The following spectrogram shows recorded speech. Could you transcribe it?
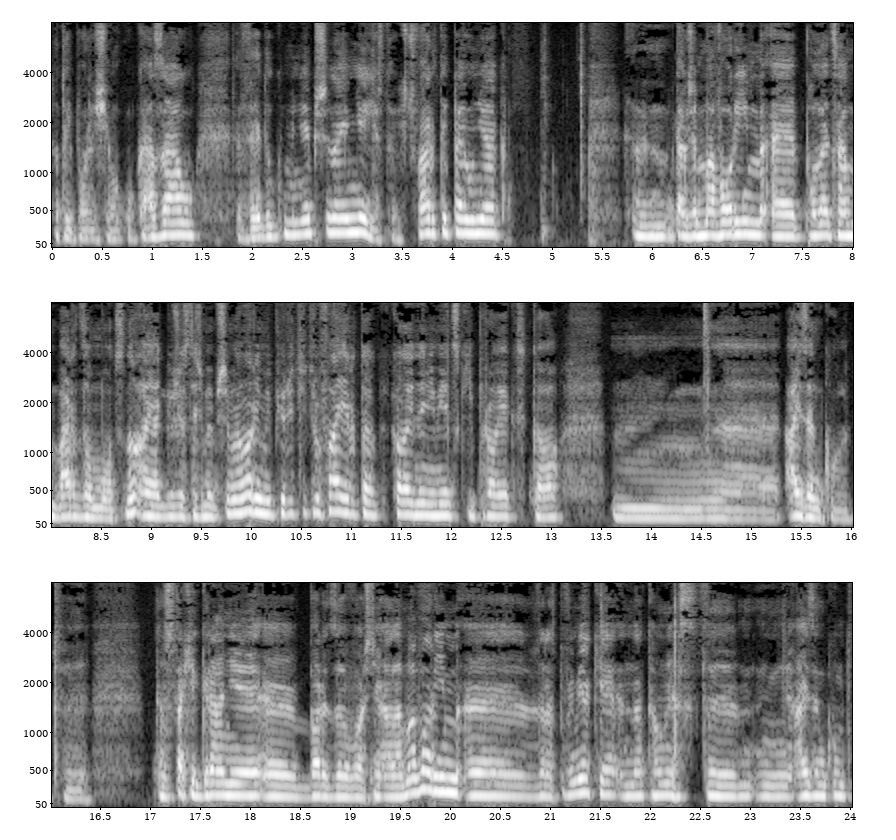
do tej pory się ukazał. Według mnie przynajmniej, jest to ich czwarty pełniak. Także Mavorim e, polecam bardzo mocno, a jak już jesteśmy przy Mavorim i Purity True Fire, to kolejny niemiecki projekt to mm, Eisenkult. To jest takie granie e, bardzo właśnie ala Mavorim, e, zaraz powiem jakie, natomiast e, Eisenkult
